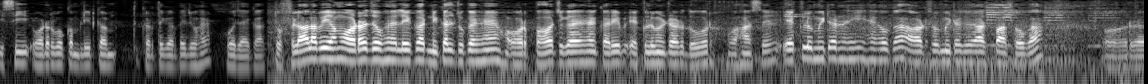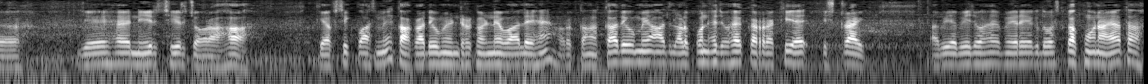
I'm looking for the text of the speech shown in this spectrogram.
इसी ऑर्डर को कंप्लीट करते करते जो है हो जाएगा। तो फ़िलहाल अभी हम ऑर्डर जो है लेकर निकल चुके हैं और पहुँच गए हैं करीब एक किलोमीटर दूर वहाँ से। एक किलोमीटर नहीं है होगा, आठ सौ मीटर के आसपास होगा। और ये है नीर चौराहा। के पास में काकादेव में इंटर करने वाले हैं और काकादेव में आज लड़कों ने जो है कर रखी है स्ट्राइक अभी अभी जो है मेरे एक दोस्त का फ़ोन आया था।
